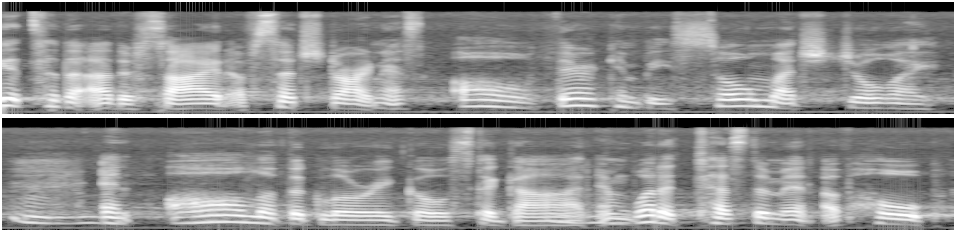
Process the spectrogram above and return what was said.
get to the other side of such darkness, oh, there can be so much joy. Mm-hmm. And all of the glory goes to God. Mm-hmm. And what a testament of hope,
